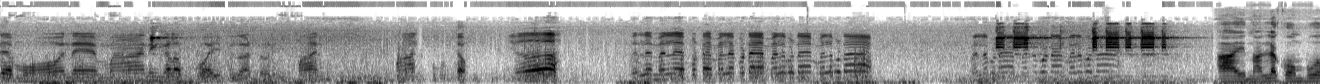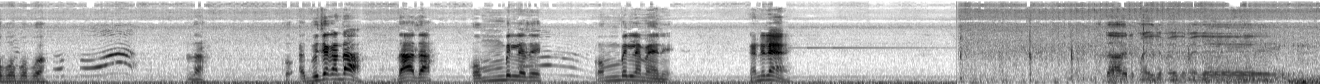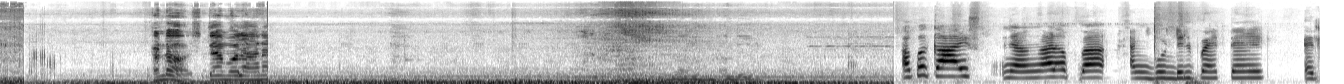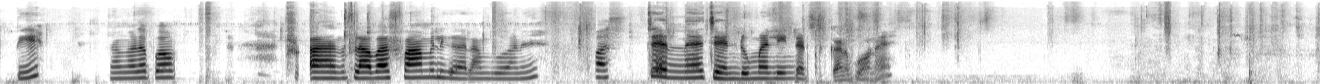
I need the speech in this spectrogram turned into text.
എന്റെ മോനെ മാനിങ്ങളെ വൈഫ് കണ്ടോളി. മാൻ മാൻ കൂട്ടം. മെല്ലെ മെല്ലെ പെട്ടെ മെല്ലെ പെട്ടെ മെല്ലെ പെട്ടെ മെല്ലെ പെട്ടെ. മെല്ലെ പെട്ടെ മെല്ലെ പെട്ടെ മെല്ലെ പെട്ടെ. ആ നല്ല കൊമ്പ് പോ പോ പോ. ഇതാ. അദ്ഭുത കണ്ടാ? ദാ ദാ. കൊമ്പില്ലത്. കൊമ്പില്ല മേന്. കണ്ടില്ലേ? അതാ ഒരു മയിൽ മയിൽ മയിൽ. കണ്ടോ? ഇഷ്ടം പോലെ ആന. അപ്പൊ കായ്സ് ഞങ്ങളിപ്പോ ഗുണ്ടിൽപേട്ട എത്തി. ഞങ്ങളിപ്പം ഫ്ലവേഴ്സ് ഫാമിൽ കയറാൻ പോവാണ്. ഫസ്റ്റ് തന്നെ ചെണ്ടുമല്ലിന്റെ അടുത്തേക്കാണ് പോണേ.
